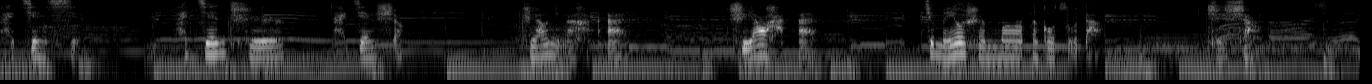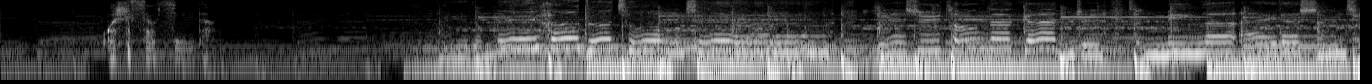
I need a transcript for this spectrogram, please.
还坚信，还坚持，还坚守，只要你们还爱，只要还爱，就没有什么能够阻挡。至少，我是相信的。回到美好的从前。也许痛的感觉证明了爱的深浅，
